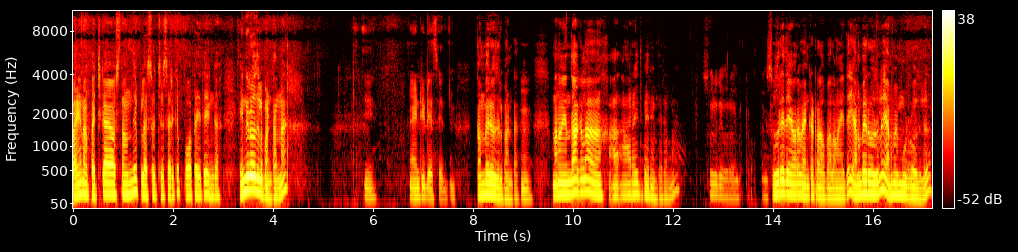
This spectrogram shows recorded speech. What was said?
పైన పచ్చికాయ వస్తుంది ప్లస్ వచ్చేసరికి పూత అయితే ఇంకా. ఎన్ని రోజుల పంట అన్న? నైంటీ డేస్ తొంభై రోజుల పంట. మనం ఇందాకలా ఆ- రైతు పేరు ఏం పేరు అన్న? సూర్యదేవర సూర్యదేవర వెంకట్రావు పొలం అయితే ఎనభై రోజులు ఎనభై మూడు రోజులు.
